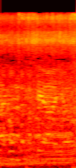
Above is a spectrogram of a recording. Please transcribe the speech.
Nagong ba makiyayo?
